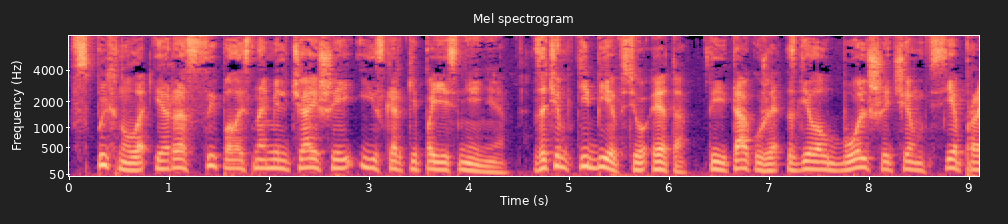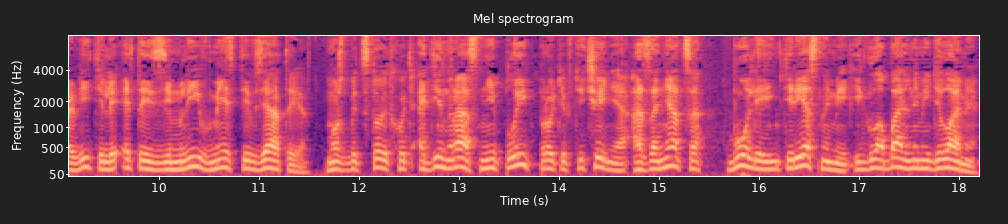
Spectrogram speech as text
вспыхнула и рассыпалась на мельчайшие искорки пояснения. «Зачем тебе все это? Ты и так уже сделал больше, чем все правители этой земли вместе взятые. Может быть, стоит хоть один раз не плыть против течения, а заняться более интересными и глобальными делами?»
